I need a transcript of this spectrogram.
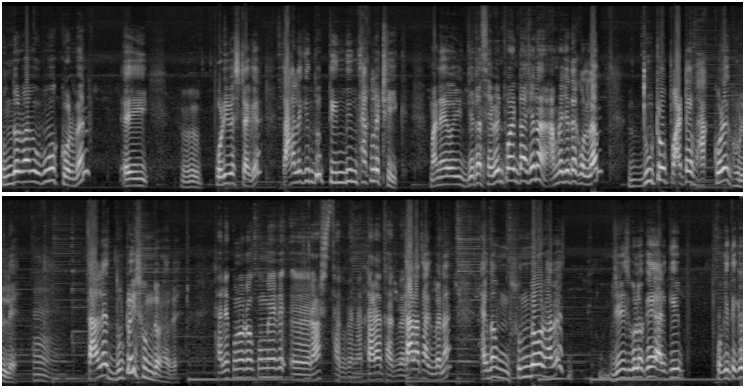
সুন্দরভাবে উপভোগ করবেন এই পরিবেশটাকে তাহলে কিন্তু তিন দিন থাকলে ঠিক। মানে ওই যেটা সেভেন পয়েন্ট আছে না আমরা যেটা করলাম দুটো পার্টে ভাগ করে ঘুরলে। হুম। তাহলে দুটোই সুন্দর হবে। তাহলে কোনো রকমের হ্রাস থাকবে না তারা থাকবে না। তারা থাকবে না। একদম সুন্দরভাবে জিনিসগুলোকে আর কি প্রকৃতিকে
